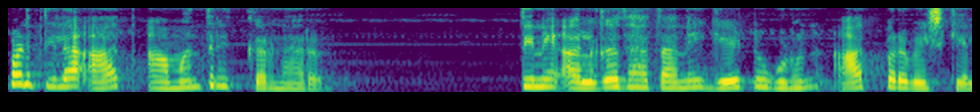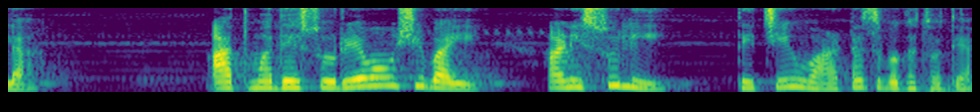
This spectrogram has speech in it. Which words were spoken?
पण तिला आत आमंत्रित करणारं. तिने अलगद हाताने गेट उघडून आत प्रवेश केला. आतमध्ये सूर्यवंशीबाई आणि सुली तिची वाटच बघत होत्या.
